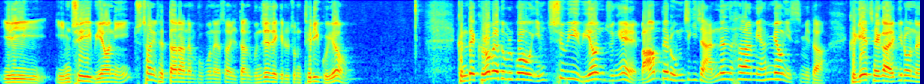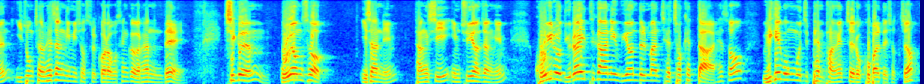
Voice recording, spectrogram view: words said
이 임추위 위원이 추천이 됐다라는 부분에서 일단 문제 제기를 좀 드리고요. 근데 그럼에도 불구하고 임추위 위원 중에 마음대로 움직이지 않는 사람이 한명 있습니다. 그게 제가 알기로는 이종찬 회장님이셨을 거라고 생각을 하는데 지금 오영섭 이사님 당시 임추위원장님 고의로 뉴라이트가 아닌 위원들만 제척했다 해서 위계공무 집행 방해죄로 고발되셨죠?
